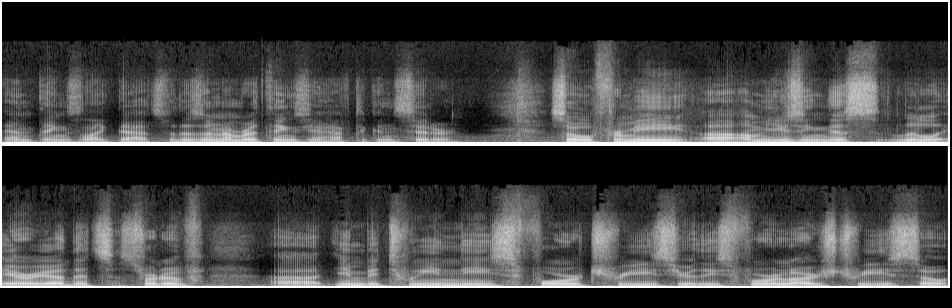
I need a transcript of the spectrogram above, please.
and things like that? So there's a number of things you have to consider. So for me, uh, I'm using this little area that's sort of uh, in between these four trees here, these four large trees. So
